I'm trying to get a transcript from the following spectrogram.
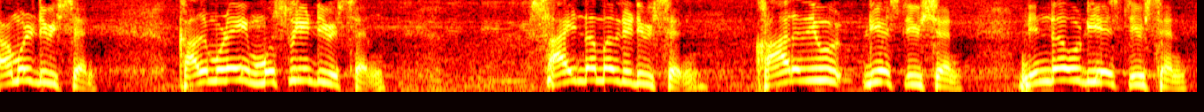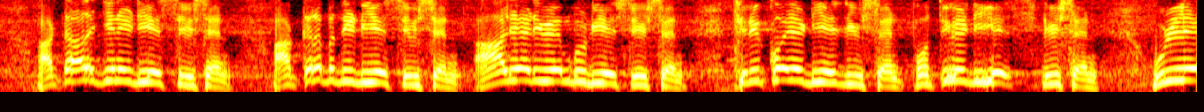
Tamil division Kalmunai Muslim division சாய்ந்தமல் division Karaitivu DS division Nintavur DS division Addalaichenai DS division Akkaraipattu DS division Alayadivembu DS division Thirukkovil DS division Pottuvil DS division உள்ளே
